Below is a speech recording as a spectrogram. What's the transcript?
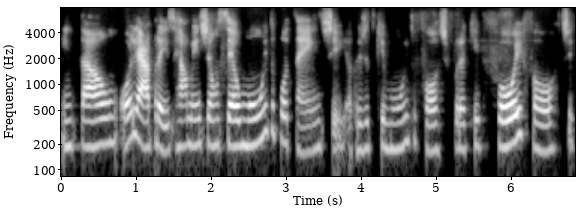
Então, olhar para isso realmente é um céu muito potente, acredito que muito forte por aqui, foi forte,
